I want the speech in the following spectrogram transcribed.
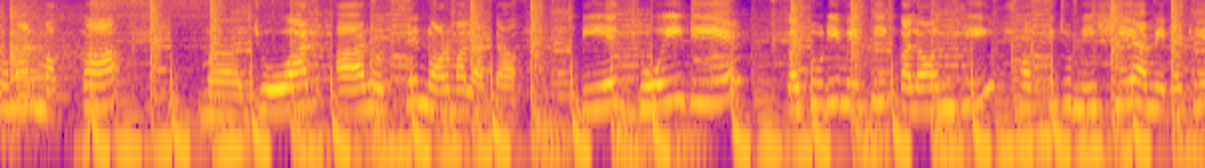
তোমার মাক্কা জোয়ার আর হচ্ছে নর্মাল আটা। দিয়ে দই দিয়ে কসুরি মেথি, কলঞ্জি সব কিছু মিশিয়ে আমি এটাকে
